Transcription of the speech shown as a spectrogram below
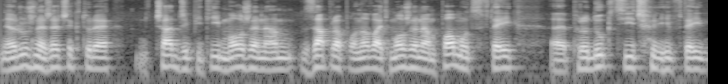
różne rzeczy, które ChatGPT może nam zaproponować, może nam pomóc w tej e, produkcji, czyli w tej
